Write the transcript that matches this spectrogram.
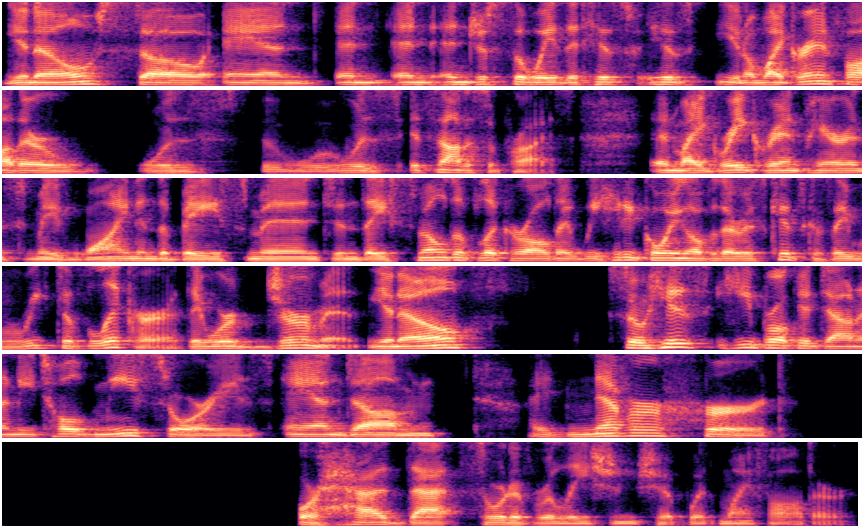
you know? So and and and and just the way that his his, you know, my grandfather was was it's not a surprise. And my great grandparents made wine in the basement and they smelled of liquor all day. We hated going over there as kids because they reeked of liquor. They were German, you know? So his he broke it down and he told me stories and um I'd never heard or had that sort of relationship with my father.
